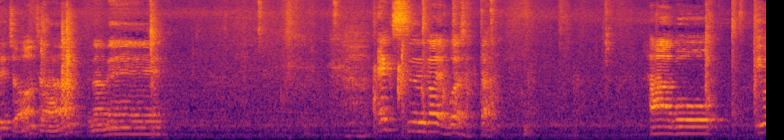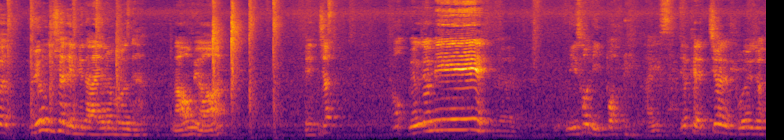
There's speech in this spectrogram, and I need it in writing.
자, 됐죠? 자, 그 다음에 x가 0보다 작다. 하고 이거 외워두셔야 됩니다. 여러분 나오면 됐죠? 어, 명점이 네. 네손 이뻐. 알겠어. 옆에 지원이 보여줘. 네,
